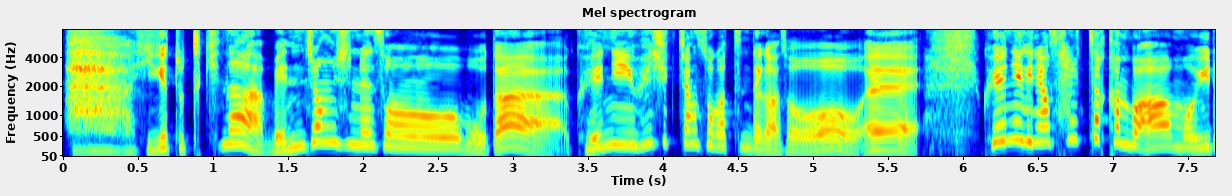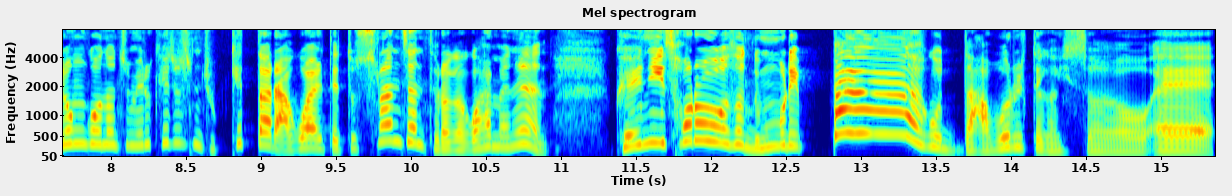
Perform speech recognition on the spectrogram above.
아, 이게 또 특히나 맨정신에서보다 괜히 회식 장소 같은 데 가서, 예, 괜히 그냥 살짝 한번, 아, 뭐 이런 거는 좀 이렇게 해줬으면 좋겠다라고 할 때 또 술 한 잔 들어가고 하면은 괜히 서러워서 눈물이 빵! 하고 나버릴 때가 있어요. 예.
